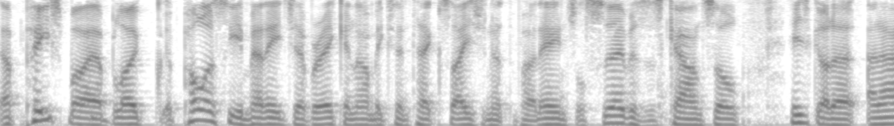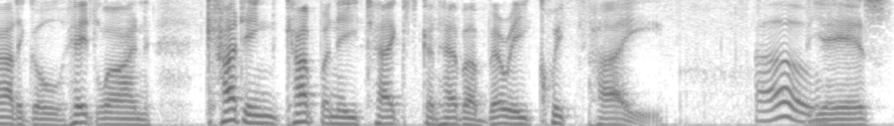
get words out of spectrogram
a, piece by a bloke, a policy manager for economics and taxation at the Financial Services Council. He's got a, an article headline: "Cutting company tax can have a very quick pay." Oh, Yes.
